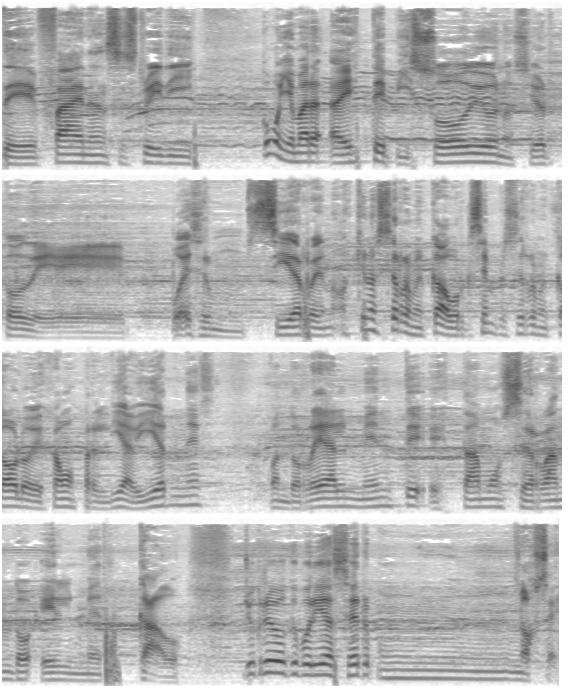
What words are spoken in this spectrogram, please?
de Finance Street y cómo llamar a este episodio, ¿no es cierto? De puede ser un cierre, no, es que no es cierre mercado, porque siempre cierre mercado lo dejamos para el día viernes, cuando realmente estamos cerrando el mercado. Yo creo que podría ser, no sé,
